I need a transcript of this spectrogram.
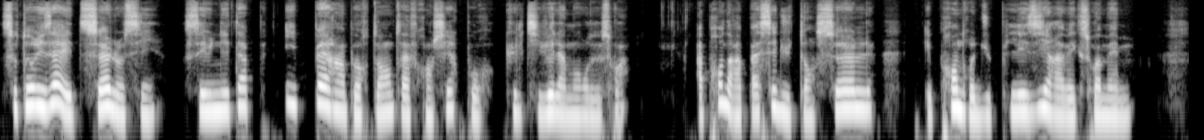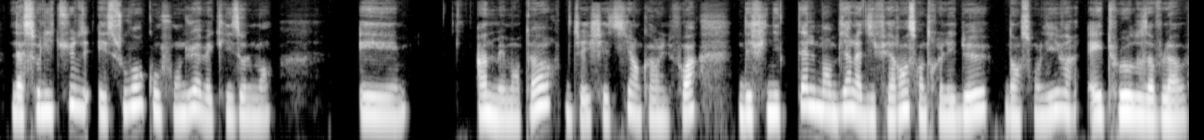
S'autoriser à être seul aussi, c'est une étape hyper importante à franchir pour cultiver l'amour de soi. Apprendre à passer du temps seul et prendre du plaisir avec soi-même. La solitude est souvent confondue avec l'isolement. Et un de mes mentors, Jay Shetty encore une fois, définit tellement bien la différence entre les deux dans son livre Eight Rules of Love.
